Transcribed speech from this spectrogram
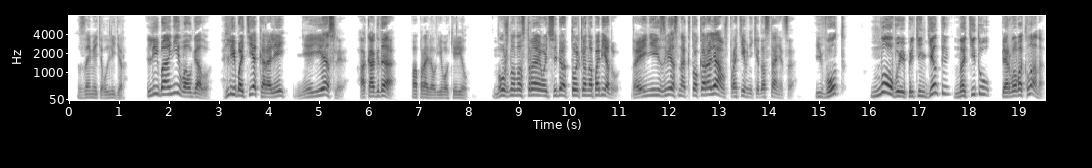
— заметил лидер. «Либо они Волгалу, либо те королей». «Не если, а когда», — поправил его Кирилл. «Нужно настраивать себя только на победу. Да и неизвестно, кто королям в противнике достанется. И вот новые претенденты на титул первого клана.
